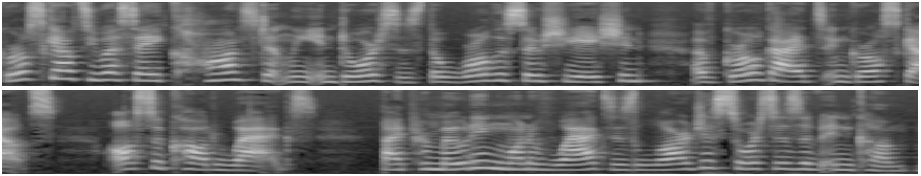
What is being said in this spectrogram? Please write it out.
Girl Scouts USA constantly endorses the World Association of Girl Guides and Girl Scouts, also called WAGGGS, by promoting one of WAGGGS' largest sources of income,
